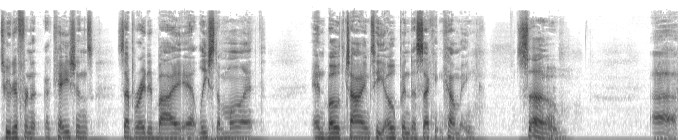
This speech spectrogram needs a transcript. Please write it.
two different occasions, separated by at least a month, and both times he opened a second coming. So uh,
